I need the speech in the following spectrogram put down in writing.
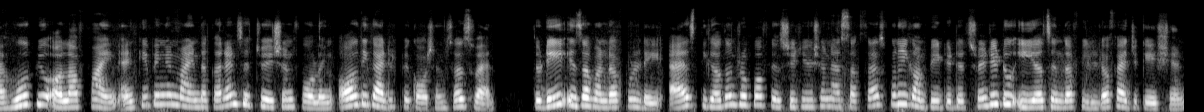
I hope you all are fine and keeping in mind the current situation following all the guided precautions as well. Today is a wonderful day as the Gagan Group of Institution has successfully completed its 22 years in the field of education.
